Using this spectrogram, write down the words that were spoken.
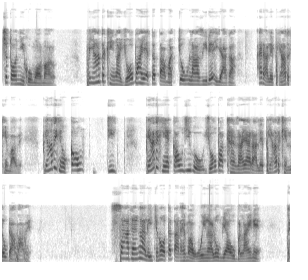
ချစ်တော်ညီကိုမောင်မတော်ဘုရားသခင်ကယောဘရဲ့အသက်တာမှာကြုံလာစေတဲ့အရာကအဲ့ဒါလေဘုရားသခင်ပါပဲဘုရားသခင်ကိုကောင်းဒီ ဘုရားသခင်ရဲ့ကောင်းကြီးကိုယောဘခံစားရတာလဲဘုရားသခင်လုပ်တာပါပဲစာတန်ကလေကျွန်တော်တက်တာထဲမှာဝင်လာလို့မရဘူးဘလိုင်းနဲ့ဘု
